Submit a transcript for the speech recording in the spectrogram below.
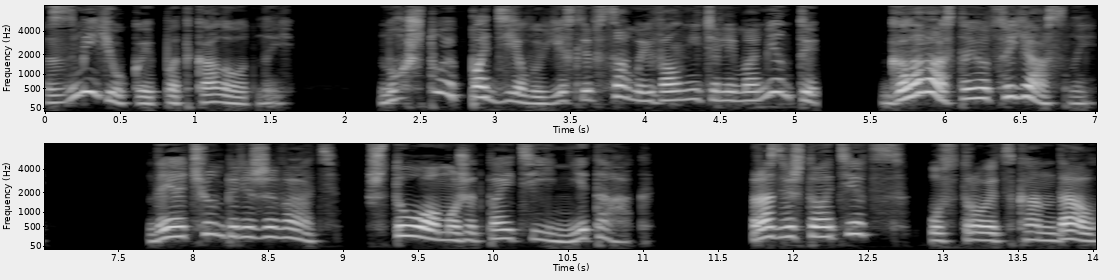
змеюкой подколодной. Но что я поделаю, если в самые волнительные моменты Голова остается ясной. Да и о чем переживать? Что может пойти не так? Разве что отец устроит скандал,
